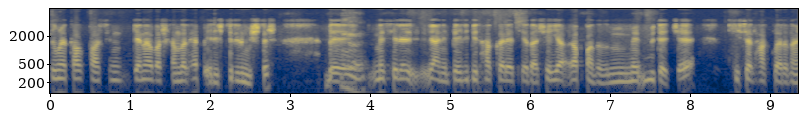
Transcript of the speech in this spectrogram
Cumhuriyet Halk Partisi'nin genel başkanları hep eleştirilmiştir. Ve Evet. mesele yani belli bir hakaret ya da şey ya- yapmadığınız mü- müddetçe kişisel haklarına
